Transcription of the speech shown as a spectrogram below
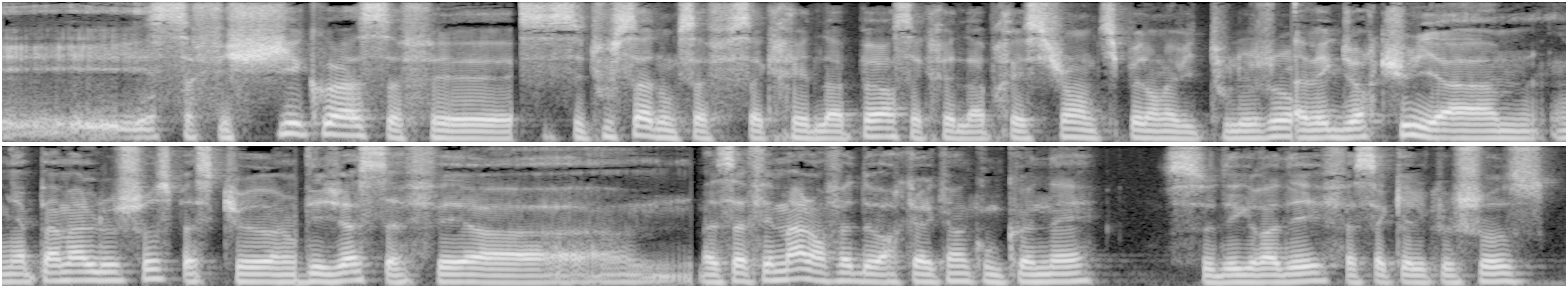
et ça fait chier quoi. Ça fait c'est tout ça. Donc ça ça crée de la peur ça crée de la pression un petit peu dans la vie de tous les jours. Avec du recul il y a il y a pas mal de choses parce que déjà ça fait euh, bah, ça fait mal en fait de voir quelqu'un qu'on connaît se dégrader face à quelque chose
